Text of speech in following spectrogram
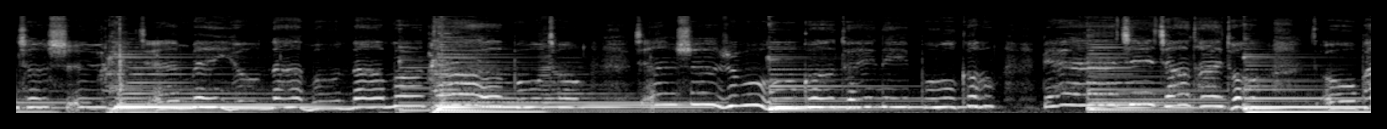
这世界没有那么那么的不同。现实如果对你不公，别计较太多，走吧。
